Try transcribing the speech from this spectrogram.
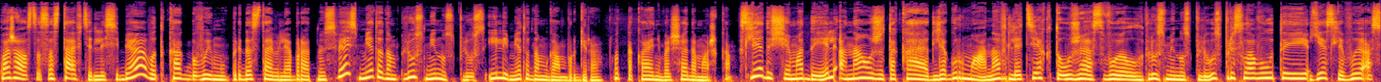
Пожалуйста, составьте для себя, вот как бы вы ему предоставили обратную связь методом плюс-минус-плюс или методом гамбургера. Вот такая небольшая домашка. Следующая модель, она уже такая для гурманов, для тех, кто уже освоил плюс-минус-плюс пресловутый. Если вы особенно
